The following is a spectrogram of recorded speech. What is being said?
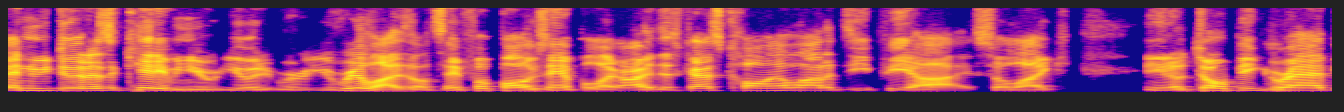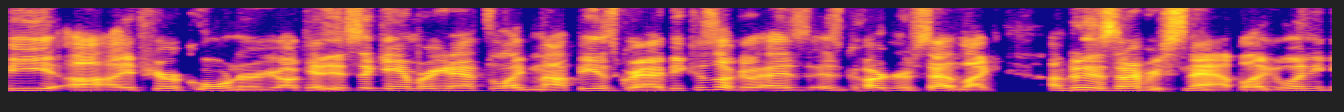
and you do it as a kid, even you you you realize. Let's say football example, like, all right, this guy's calling a lot of DPI, so like you know, don't be grabby. Uh, if you're a corner, okay, this is a game where you're gonna have to like not be as grabby. Because look, as as Gardner said, like I'm doing this on every snap. Like when you,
